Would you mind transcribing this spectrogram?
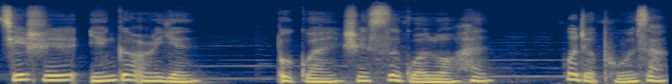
其实严格而言，不管是四果罗汉，或者菩萨，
